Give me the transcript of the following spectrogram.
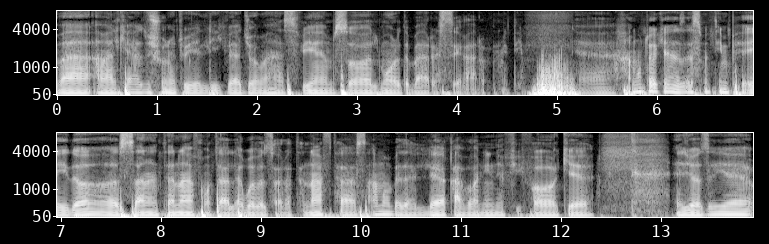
و عملکردشون رو توی لیگ و جام حذفی امسال مورد بررسی قرار میدیم. همونطور که از اسم تیم پیدا صنعت نفت متعلق به وزارت نفت هست اما به دلیل قوانین فیفا که اجازه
